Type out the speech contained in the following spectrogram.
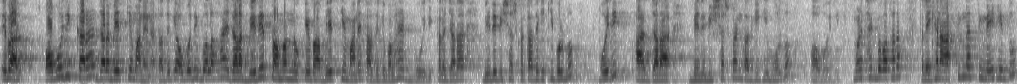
এবার, অবৈদিক কারা? যারা বেদকে মানে না, তাদেরকে অবৈদিক বলা হয়। যারা বেদের প্রামাণ্যকে বা বেদকে মানে তাদেরকে বলা হয় বৈদিক। তাহলে যারা বেদে বিশ্বাস করে, তাদেরকে কি বলব? বৈদিক। আর যারা বেদে বিশ্বাস করেন, তাদেরকে কি বলব? অবৈদিক। মনে থাকবে কথাটা? তাহলে এখানে আস্তিক নাস্তিক নেই, কিন্তু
